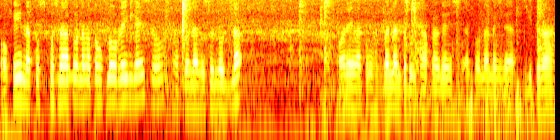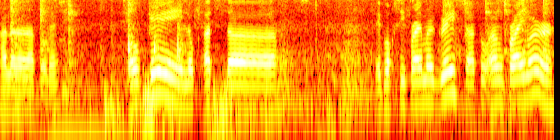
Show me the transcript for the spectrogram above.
Okay nakuskus na to ng atong flooring guys so ato nang isunod na ano yung atong hagdanan padung saka guys. Ato na nang uh, gitirahan na nato guys. Okay look at the epoxy primer gray sa ato ang primer.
